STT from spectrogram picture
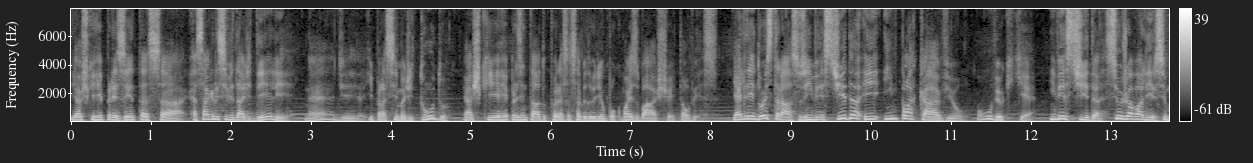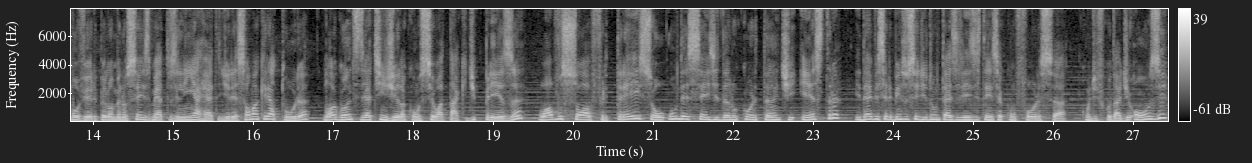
e acho que representa essa, essa agressividade dele, né, de ir para cima de tudo, eu acho que é representado por essa sabedoria um pouco mais baixa aí, talvez. E aí ele tem dois traços, investida e implacável. Vamos ver o que, que é. Investida. Se o javali se mover pelo menos 6 metros em linha reta em direção a uma criatura, logo antes de atingi-la com o seu ataque de presa, o alvo sofre 3 ou 1d6 de dano cortante extra e deve ser bem sucedido um teste de resistência com força com dificuldade 11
